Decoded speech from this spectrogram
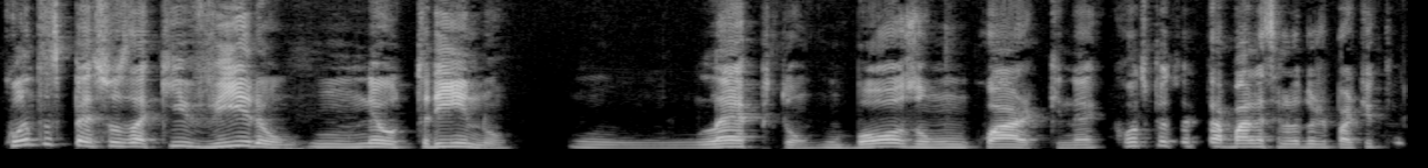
quantas pessoas aqui viram um neutrino um lepton, um bóson, um quark, né? Quantas pessoas trabalham em acelerador de partículas?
